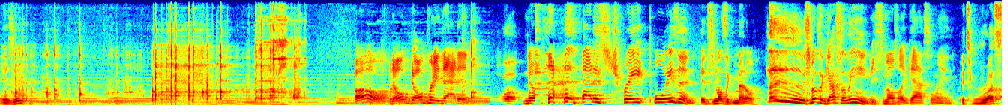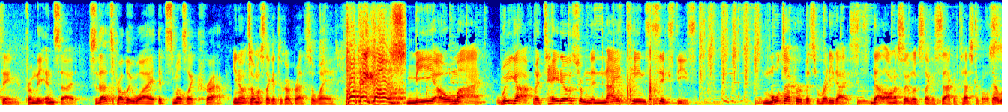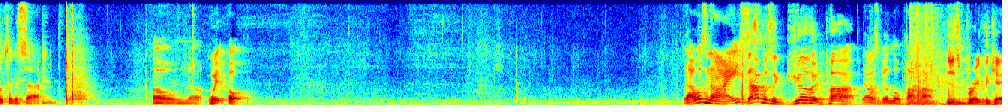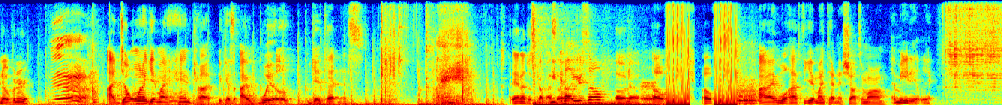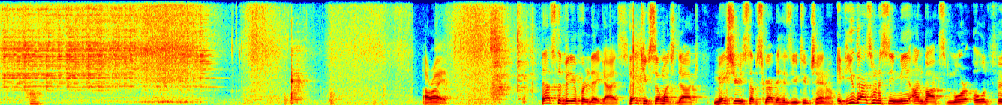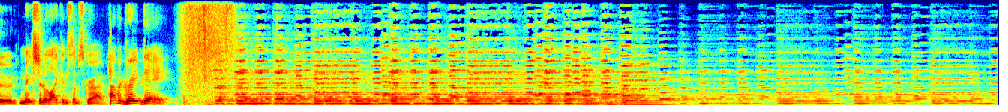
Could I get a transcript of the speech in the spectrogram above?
is it? Oh, no, don't breathe that in. No, that is straight poison. It smells like metal. Ugh, it smells like gasoline. It smells like gasoline. It's rusting from the inside. So that's probably why it smells like crap. You know, it's almost like it took our breaths away. Potatoes! Me, oh my. We got potatoes from the 1960s. Multi-purpose, ready diced. That honestly looks like a sack of testicles. That looks like a sack. Oh no. Wait, oh. That was nice. That was a good pop. That was a good little pop pop. You just break the can opener? Ugh. I don't want to get my hand cut because I will get tetanus. And I just cut myself. You cut yourself? oh no. Oh. Oh. I will have to get my tetanus shot tomorrow. Immediately. All right. That's the video for today, guys. Thank you so much, Doc. Make sure you subscribe to his YouTube channel. If you guys want to see me unbox more old food, make sure to like and subscribe. Have a great day.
